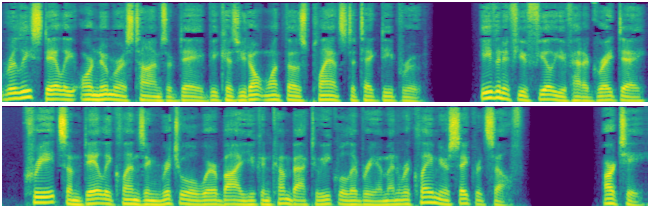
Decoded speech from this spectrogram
Release daily or numerous times of day because you don't want those plants to take deep root. Even if you feel you've had a great day, create some daily cleansing ritual whereby you can come back to equilibrium and reclaim your sacred self. RT.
